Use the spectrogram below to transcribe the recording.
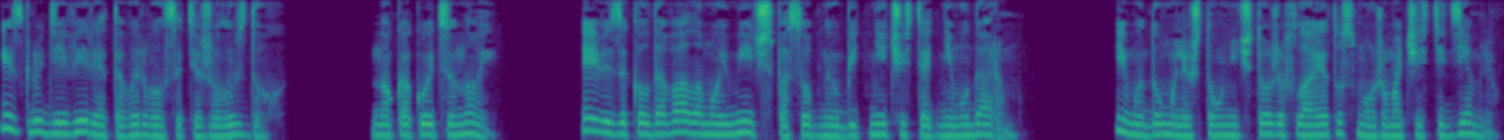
Из груди Верета вырвался тяжелый вздох. Но какой ценой? Эви заколдовала мой меч, способный убить нечисть одним ударом. И мы думали, что, уничтожив Лаэту, сможем очистить землю.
